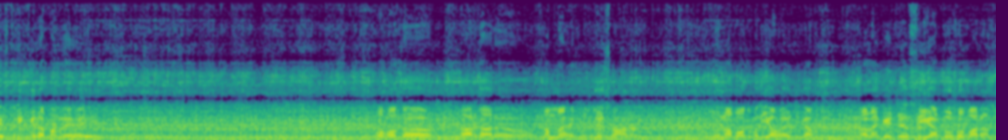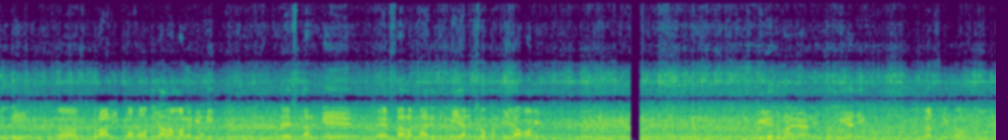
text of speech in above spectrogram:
ਇਸ ਤਰੀਕੇ ਦਾ ਬਣ ਰਿਹਾ ਇਹ। ਬਹੁਤ ਕਾਰਗਰ ਕੰਮ ਹੈ ਇਹ ਪਿਛਲੇ ਸਾਲ। ਝੋਨਾ ਬਹੁਤ ਵਧੀਆ ਹੋਇਆ ਸੀਗਾ। ਹਾਲਾਂਕਿ ਇਹ 'ਚ ਸੀਆਰ 212 ਸੀ ਉਹਦੀ ਪਰਾਲੀ ਬਹੁਤ ਜ਼ਿਆਦਾ ਮੱਲ ਗਈ ਸੀ। ਇਸ ਕਰਕੇ ਇਸ ਸਾਲ ਆਪਾਂ ਇਹਦੇ 'ਚ ਪੀਆਰ 131 ਲਾਵਾਂਗੇ। ਵੀਡੀਓ 'ਚ ਬਣੇ ਰਹਿਣ ਲਈ ਸ਼ੁਕਰੀਆ ਜੀ। ਸਤਿ ਸ੍ਰੀ ਅਕਾਲ।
